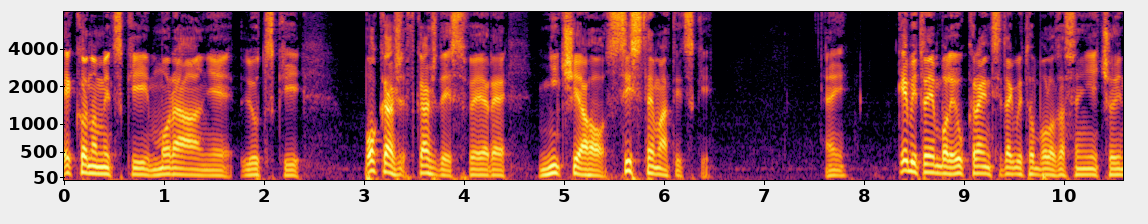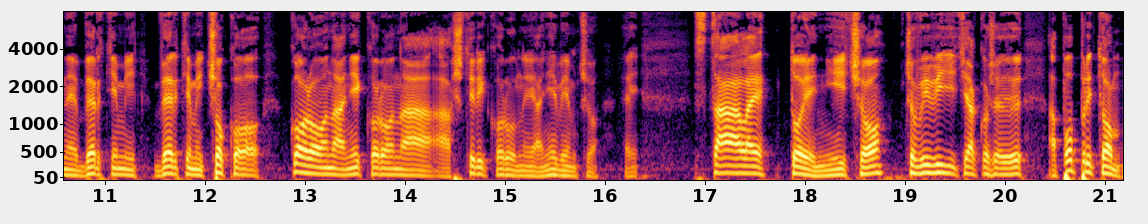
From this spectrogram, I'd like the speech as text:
ekonomicky, morálne, ľudsky, po kaž- v každej sfére ničia ho systematicky. Hej. Keby to neboli Ukrajinci, tak by to bolo zase niečo iné. Verte mi, verte mi, čo korona, nekorona a 4 koruny a neviem čo. Hej. Stále to je niečo, čo vy vidíte akože... A popri tom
